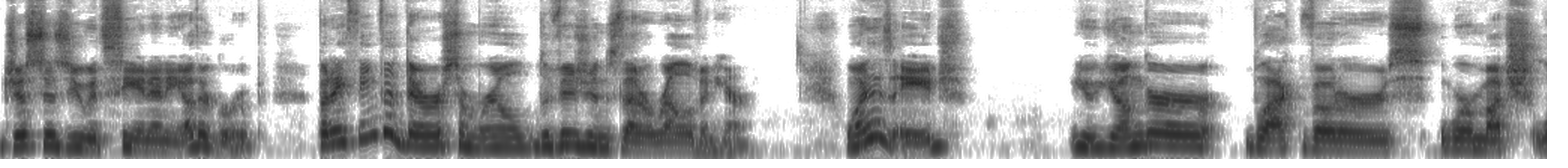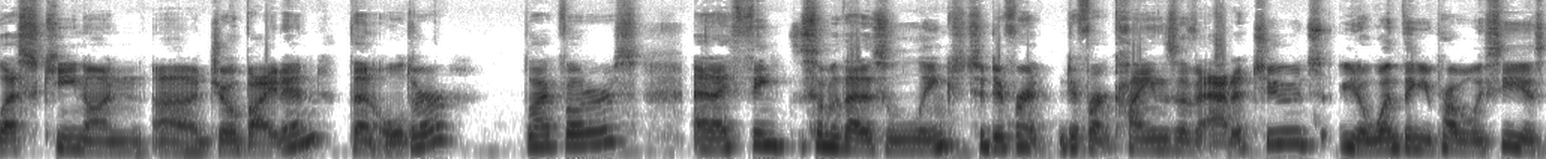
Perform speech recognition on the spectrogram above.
just as you would see in any other group. But I think that there are some real divisions that are relevant here. One is age. You younger black voters were much less keen on uh, Joe Biden than older black voters and i think some of that is linked to different different kinds of attitudes you know one thing you probably see is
